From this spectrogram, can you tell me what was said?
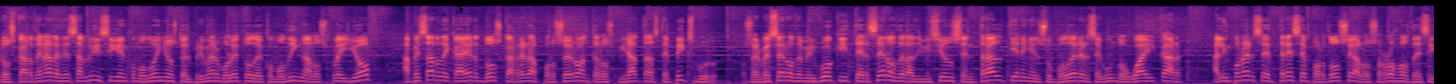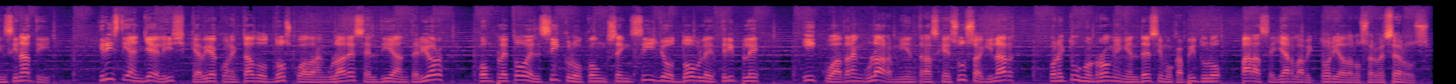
Los Cardenales de San Luis siguen como dueños del primer boleto de comodín a los playoffs, a pesar de caer dos carreras por cero ante los Piratas de Pittsburgh. Los cerveceros de Milwaukee, terceros de la división central, tienen en su poder el segundo wild card al imponerse 13 por 12 a los Rojos de Cincinnati. Christian Yelich, que había conectado dos cuadrangulares el día anterior, completó el ciclo con sencillo doble, triple y cuadrangular, mientras Jesús Aguilar conectó un jonrón en el décimo capítulo para sellar la victoria de los cerveceros.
